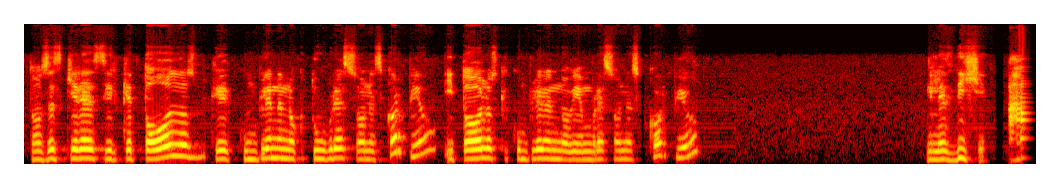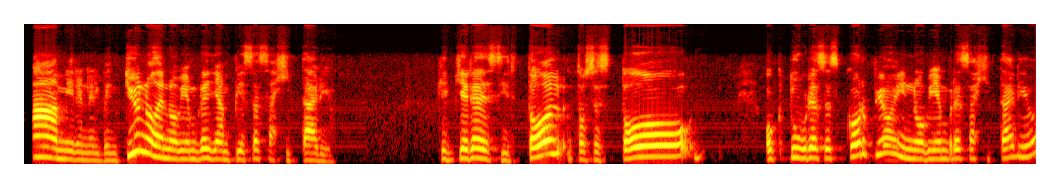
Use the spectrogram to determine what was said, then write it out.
Entonces quiere decir que todos los que cumplen en octubre son escorpio y todos los que cumplen en noviembre son escorpio y les dije, ah, miren, el 21 de noviembre ya empieza Sagitario. ¿Qué quiere decir? Todo, entonces, todo octubre es Escorpio y noviembre es Sagitario.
